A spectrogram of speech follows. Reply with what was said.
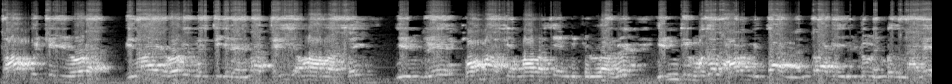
காப்பு செய்தியோட விநாயகரோட நிறுத்திக்கிறேன். ஏன்னா திரி அமாவாசை என்று சோமாசி அமாவாசை என்று சொல்வார்கள். இன்று முதல் ஆரம்பித்தால் நன்றாக இருக்கும் என்பதனாலே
